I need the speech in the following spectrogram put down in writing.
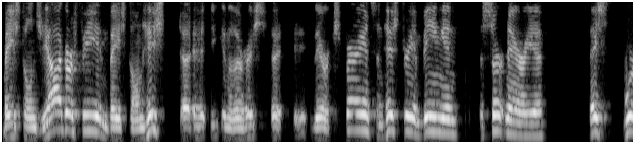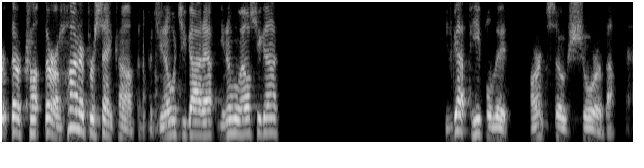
based on geography and based on his, uh, you know, their uh, their experience and history and being in a certain area. They were they're they're hundred percent confident. But you know what you got out? You know who else you got? You've got people that aren't so sure about that.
